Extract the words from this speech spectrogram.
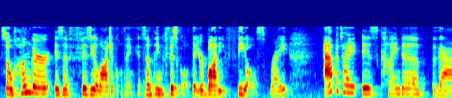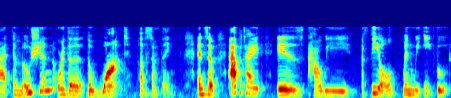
So hunger is a physiological thing. It's something physical that your body feels, right? Appetite is kind of that emotion or the the want of something. And so appetite is how we feel when we eat food.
